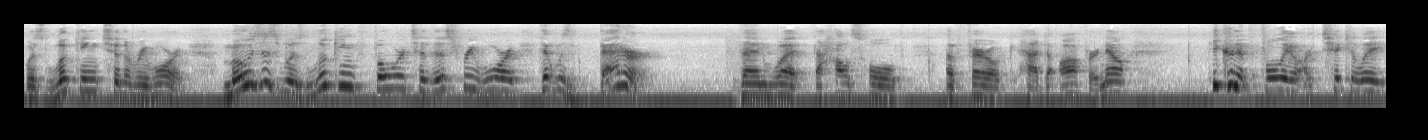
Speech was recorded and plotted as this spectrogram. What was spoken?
was looking to the reward. Moses was looking forward to this reward that was better than what the household of Pharaoh had to offer. Now, he couldn't fully articulate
